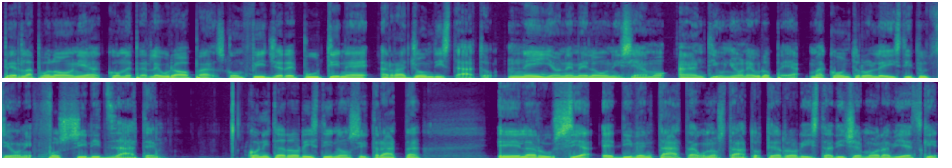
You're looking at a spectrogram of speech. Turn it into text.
Per la Polonia, come per l'Europa, sconfiggere Putin è ragion di Stato. Né io né Meloni siamo anti-Unione Europea, ma contro le istituzioni fossilizzate. Con i terroristi non si tratta e la Russia è diventata uno Stato terrorista, dice Morawiecki.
